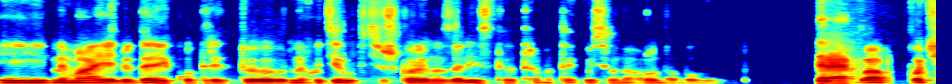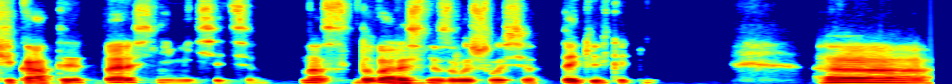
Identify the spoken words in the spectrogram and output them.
і немає людей, котрі б не хотіли в цю шпарину залізти, отримати якусь винагороду або. Треба почекати вересня місяця. У нас до вересня залишилося декілька днів. Е,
